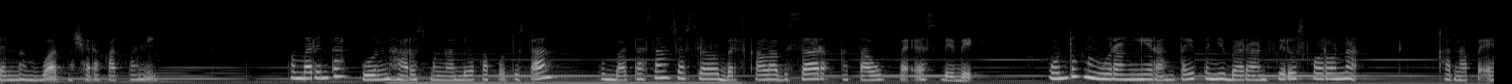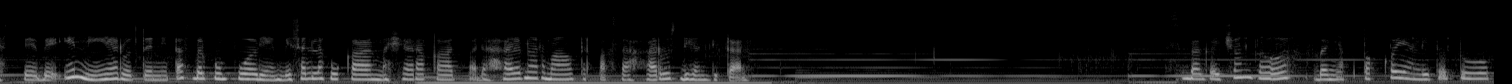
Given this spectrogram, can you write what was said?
dan membuat masyarakat panik. Pemerintah pun harus mengambil keputusan pembatasan sosial berskala besar atau PSBB untuk mengurangi rantai penyebaran virus corona karena PSBB ini, rutinitas berkumpul yang bisa dilakukan masyarakat pada hari normal terpaksa harus dihentikan. Sebagai contoh, banyak toko yang ditutup,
